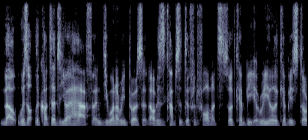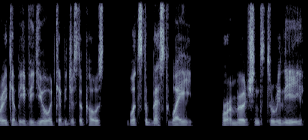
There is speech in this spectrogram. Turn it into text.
Now, with all the content you have and you want to repurpose it, obviously it comes in different formats. So it can be a reel, it can be a story, it can be a video, it can be just a post. What's the best way for a merchant to really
